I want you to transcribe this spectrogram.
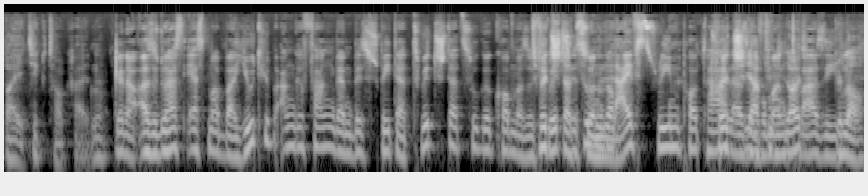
Bei TikTok halt, ne? Genau, also du hast erstmal bei YouTube angefangen, dann bist später Twitch dazu gekommen. Also Twitch Twitch, ist so ein. Livestream-Portal, also ja, wo man Leute- quasi genau.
